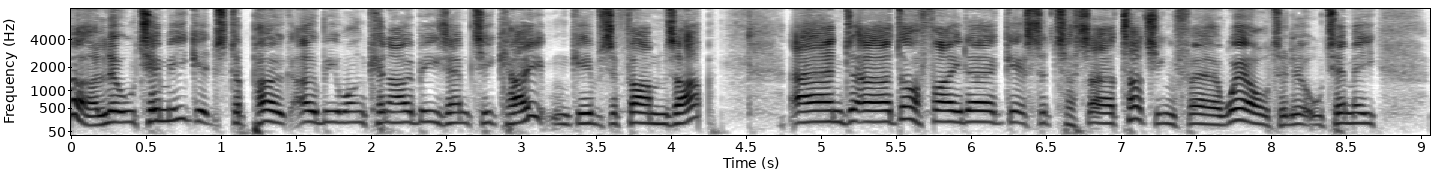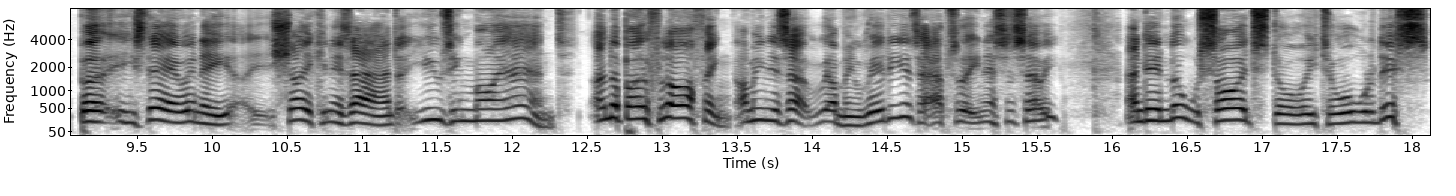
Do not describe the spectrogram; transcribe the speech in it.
Uh, little Timmy gets to poke Obi Wan Kenobi's empty cape and gives a thumbs up. And uh, Darth Vader gets a uh, touching farewell to little Timmy, but he's there, isn't he, shaking his hand, using my hand. And they're both laughing. I mean, is that, I mean, really, is that absolutely necessary? And then, little side story to all of this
